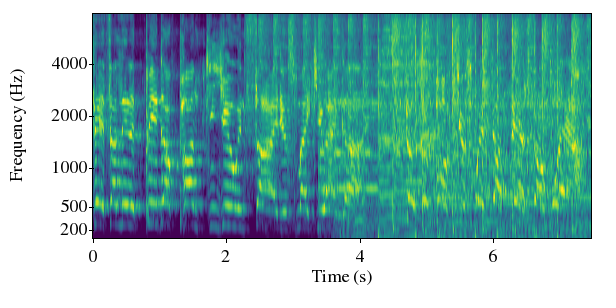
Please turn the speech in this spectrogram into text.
There's a little bit of punk in you inside who's make you anger. Does the boss just went up there somewhere?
